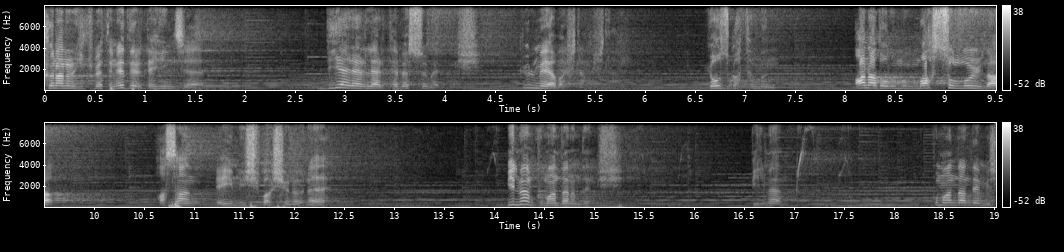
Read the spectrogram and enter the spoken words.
kınanın hikmeti nedir deyince diğer erler tebessüm etmiş, gülmeye başlamışlar. Yozgat'ımın, Anadolu'mun mahsulluğuyla Hasan eğmiş başını öne. Bilmem kumandanım demiş. Bilmem. Kumandan demiş.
